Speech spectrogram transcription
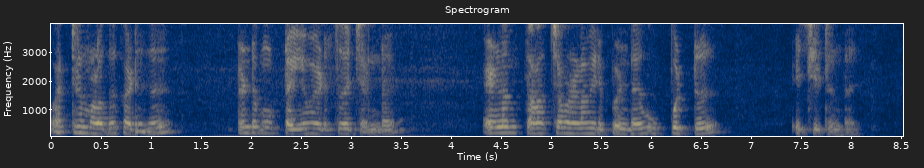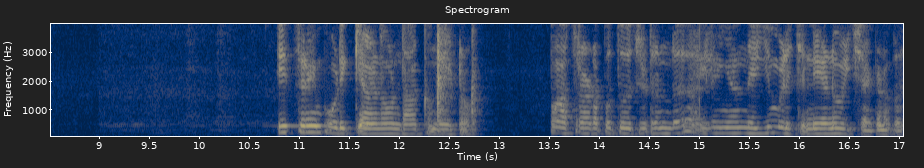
വറ്റൽമുളക് കടുക് രണ്ട് മുട്ടയും എടുത്തു വെച്ചിട്ടുണ്ട്. വെള്ളം തിളച്ച വെള്ളം ഇരിപ്പുണ്ട്. ഉപ്പിട്ട് വെച്ചിട്ടുണ്ട്. ഇത്രയും പൊടിക്കാണ് ഉണ്ടാക്കുന്നത് കേട്ടോ. പാത്രം അടപ്പത്ത് വെച്ചിട്ടുണ്ട്. അതിൽ ഞാൻ നെയ്യും വെളിച്ചെണ്ണയാണ് ഒഴിച്ചേക്കണത്.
